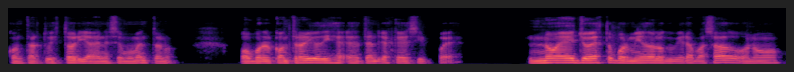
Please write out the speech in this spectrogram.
contar tu historia en ese momento, ¿no? O por el contrario, dije, eh, tendrías que decir, pues no he hecho esto por miedo a lo que hubiera pasado o no,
